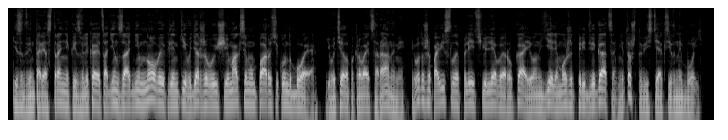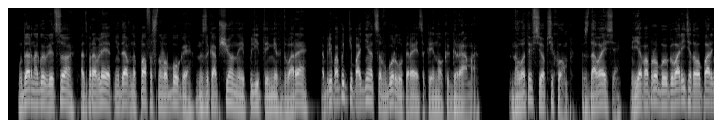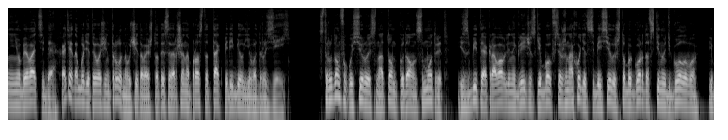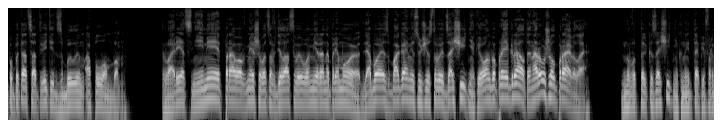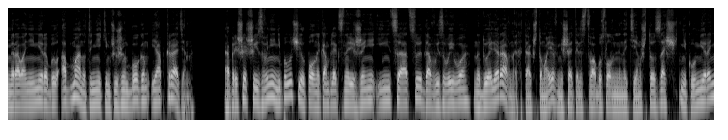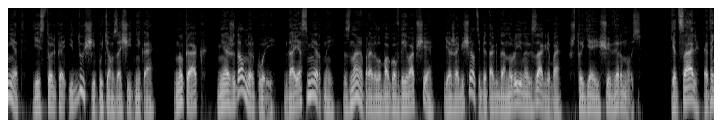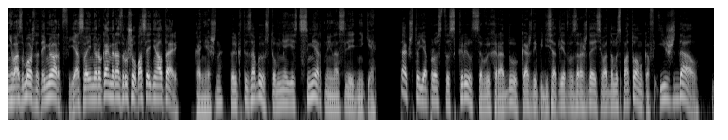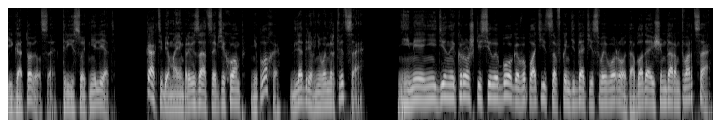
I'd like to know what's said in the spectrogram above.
Из инвентаря странника извлекаются один за одним новые клинки, выдерживающие максимум пару секунд боя. Его тело покрывается ранами, и вот уже повисла плетью левая рука, и он еле может передвигаться, не то что вести активный бой. Удар ногой в лицо отправляет недавно пафосного бога на закопченные плиты мехдвора, а при попытке подняться в горло упирается клинок Грамма. «Ну вот и все, психомп. Сдавайся. Я попробую уговорить этого парня не убивать тебя, хотя это будет и очень трудно, учитывая, что ты совершенно просто так перебил его друзей». С трудом фокусируясь на том, куда он смотрит, избитый окровавленный греческий бог все же находит в себе силы, чтобы гордо вскинуть голову и попытаться ответить с былым опломбом. Творец не имеет права вмешиваться в дела своего мира напрямую. Для боя с богами существует защитник, и он бы проиграл, ты нарушил правила. Но вот только защитник на этапе формирования мира был обманут неким чужим богом и обкраден. А пришедший извне не получил полный комплект снаряжения и инициацию до вызова его на дуэли равных, так что мое вмешательство обусловлено тем, что защитника у мира нет, есть только идущий путем защитника. Ну как, не ожидал Меркурий? Да, я смертный, знаю правила богов, да и вообще. Я же обещал тебе тогда на руинах Загреба, что я еще вернусь. «Кецаль, это невозможно, ты мертв! Я своими руками разрушил последний алтарь!» «Конечно, только ты забыл, что у меня есть смертные наследники. Так что я просто скрылся в их роду, каждые пятьдесят лет возрождаясь в одном из потомков, и ждал, и готовился три сотни лет. Как тебе моя импровизация, психомп? Неплохо? для древнего мертвеца. Не имея ни единой крошки силы Бога воплотиться в кандидате своего рода, обладающем даром Творца,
